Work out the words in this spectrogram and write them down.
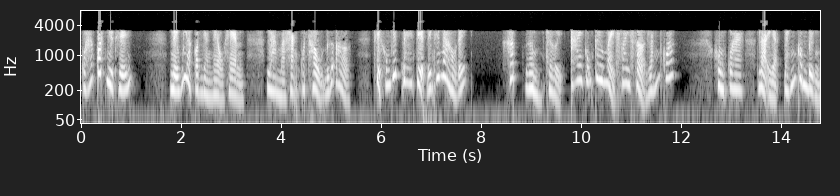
quá quắt như thế. Nếu là con nhà nghèo hèn, làm mà hạng con hầu đứa ở, thì không biết đê tiện đến thế nào đấy. Khắp gầm trời ai cũng kêu mày say sở lắm quá. Hôm qua lại à, đánh con Bình,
